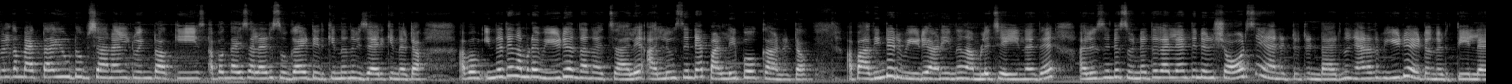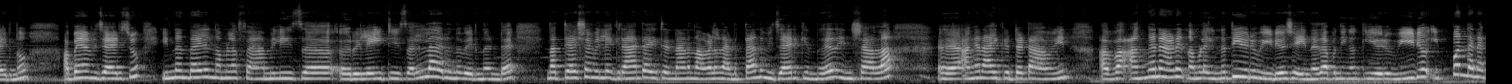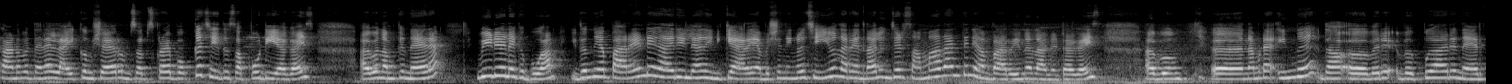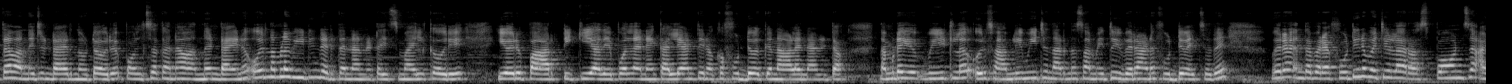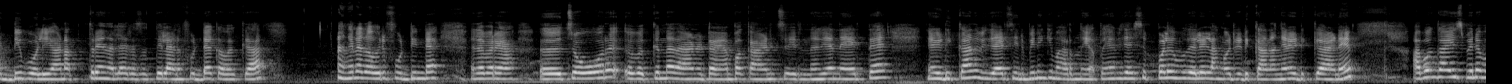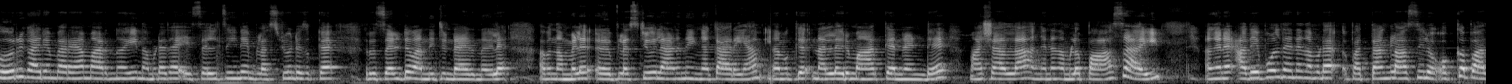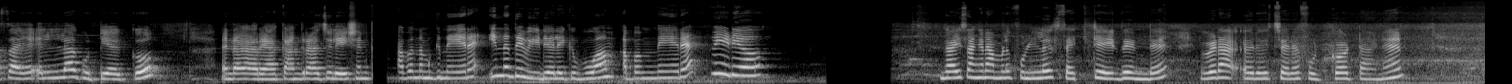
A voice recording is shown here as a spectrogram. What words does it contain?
Welcome back to YouTube channel twing talkies അപ്പം guys എല്ലാവരും സുഖമായിട്ടിരിക്കുന്നതെന്ന് വിചാരിക്കുന്നു കേട്ടോ അപ്പം ഇന്നത്തെ നമ്മുടെ വീഡിയോ എന്താണെന്ന് വെച്ചാൽ അല്ലൂസിന്റെ പള്ളിപ്പോക്കാണ് കേട്ടോ അപ്പോൾ അതിന്റെ ഒരു വീഡിയോ ആണ് ഇന്ന് നമ്മൾ ചെയ്യുന്നത്. അല്ലൂസിന്റെ സുന്നത്ത് കല്യാണത്തിന്റെ ഒരു ഷോർട്സ് ഞാൻ ഇട്ടിട്ടുണ്ടായിരുന്നു. ഞാനത് വീഡിയോ ആയിട്ടൊന്നും എടുത്തിയില്ലായിരുന്നു അപ്പോൾ ഞാൻ വിചാരിച്ചു ഇന്ന് എന്തായാലും നമ്മളെ ഫാമിലീസ് റിലേറ്റീവ്സ് എല്ലാവരും ഒന്ന് വരുന്നുണ്ട്. ഇന്ന് അത്യാവശ്യം വലിയ ഗ്രാൻഡ് ആയിട്ട് തന്നെയാണ് നമ്മൾ നടത്താമെന്ന് വിചാരിക്കുന്നത്. ഇൻഷാല്ല അങ്ങനെ ആയി കിട്ടട്ടെ ആമീൻ. അപ്പോൾ അങ്ങനെയാണ് നമ്മൾ ഇന്നത്തെ ഈ ഒരു വീഡിയോ ചെയ്യുന്നത്. അപ്പോൾ നിങ്ങൾക്ക് ഈ ഒരു വീഡിയോ ഇപ്പം തന്നെ കാണുമ്പോൾ തന്നെ ലൈക്കും ഷെയറും സബ്സ്ക്രൈബും ഒക്കെ ചെയ്ത് സപ്പോർട്ട് ചെയ്യുക ഗൈസ് അപ്പോൾ നമുക്ക് നേരെ വീഡിയോയിലേക്ക് പോവാം. ഇതൊന്നും ഞാൻ പറയേണ്ട കാര്യമില്ല എന്ന് എനിക്കറിയാം. പക്ഷേ നിങ്ങൾ ചെയ്യുമെന്നറിയാം. എന്നാലും ഒരു സമാധാനത്തിന് ഞാൻ പറയുന്നതാണ് കേട്ടോ ഗൈസ് അപ്പം നമ്മുടെ ഇന്ന് ഇവർ വെപ്പുകാർ നേരത്തെ വന്നിട്ടുണ്ടായിരുന്നു കേട്ടോ. ഒരു പൊൽസക്കന വന്നിട്ടുണ്ടായിരുന്നു. ഒരു നമ്മളെ വീടിന്റെ അടുത്ത് തന്നെയാണ് കേട്ടോ ഇസ്മായിൽക്ക് ഒരു ഈ ഒരു പാർട്ടിക്ക് അതേപോലെ തന്നെ കല്യാണത്തിനൊക്കെ ഫുഡ് വെക്കുന്ന ആൾ തന്നെയാണ് കേട്ടോ. നമ്മുടെ വീട്ടിൽ ഒരു ഫാമിലി മീറ്റ് നടന്ന സമയത്ത് ഇവരാണ് ഫുഡ് വെച്ചത്. ഇവർ എന്താ പറയുക ഫുഡിനെ പറ്റിയുള്ള റെസ്പോൺസ് അടിപൊളിയാണ്. അത്രയും നല്ല രസത്തിലാണ് ഫുഡൊക്കെ വെക്കുക. അങ്ങനെ അതാ ഒരു ഫുഡിന്റെ എന്താ പറയുക ചോറ് വെക്കുന്നതാണ് കേട്ടോ ഞാൻ ഇപ്പോൾ കാണിച്ചു തരുന്നത് ഞാൻ നേരത്തെ ഞാൻ എടുക്കാമെന്ന് വിചാരിച്ചിരുന്നു. പിന്നെ എനിക്ക് മറന്നു അപ്പോൾ ഞാൻ വിചാരിച്ചു ഇപ്പോൾ മുതലുള്ള അങ്ങോട്ട് എടുക്കാമെന്ന് അങ്ങനെ എടുക്കുകയാണ് അപ്പം ഗൈസ് പിന്നെ വേറൊരു കാര്യം പറയാൻ മറന്നുപോയി. നമ്മുടെ എസ് എൽ സിന്റെയും പ്ലസ് ടുവിന്റെ ഒക്കെ റിസൾട്ട് വന്നിട്ടുണ്ടായിരുന്നു അല്ലേ? അപ്പം നമ്മൾ പ്ലസ് ടുവിലാണെന്ന് നിങ്ങൾക്ക് അറിയാം നമുക്ക് നല്ലൊരു മാർക്ക് തന്നെ ഉണ്ട്. മാഷാല്ല അങ്ങനെ നമ്മൾ പാസ്സായി അങ്ങനെ അതേപോലെ തന്നെ നമ്മുടെ പത്താം ക്ലാസ്സിലും ഒക്കെ പാസ്സായ എല്ലാ കുട്ടികൾക്കും എന്താ പറയുക കൺഗ്രാറ്റുലേഷൻ അപ്പം നമുക്ക് നേരെ ഇന്നത്തെ വീഡിയോയിലേക്ക് പോവാം. അപ്പം നേരെ വീഡിയോ. ഗൈസ് അങ്ങനെ നമ്മൾ ഫുള്ള് സെറ്റ് ചെയ്തിട്ടുണ്ട്. ഇവിടെ ഒരു ചെറിയ ഫുഡ് കോർട്ടാണ്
